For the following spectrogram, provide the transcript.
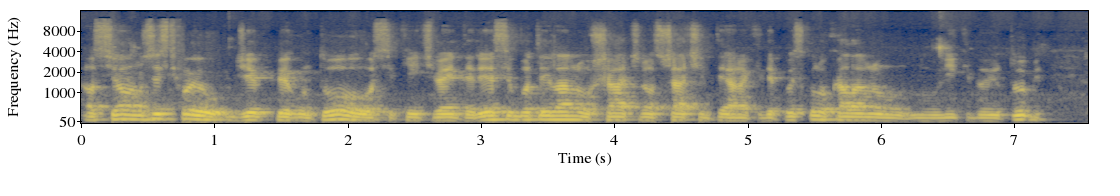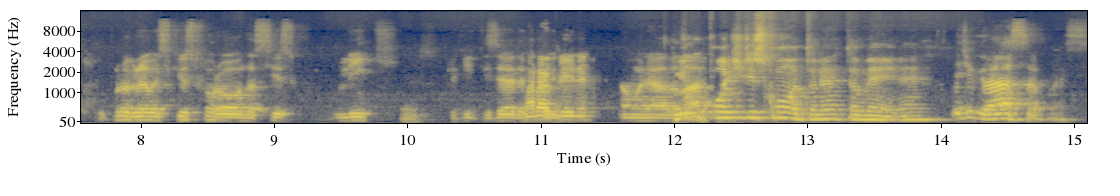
Alcione, não sei se foi o Diego que perguntou, ou se quem tiver interesse, eu botei lá no chat, nosso chat interno aqui, depois colocar lá no, no link do YouTube, o programa Skills for All da Cisco, o link, para quem quiser depois Maravilha. dar uma olhada e lá. E um ponto de desconto, né, também, né? É de graça, mas...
